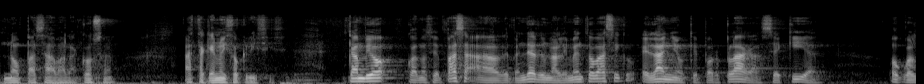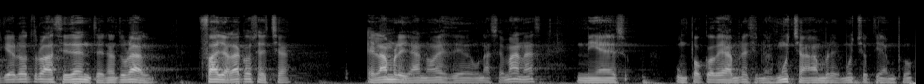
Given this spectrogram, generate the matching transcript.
no pasaba la cosa, hasta que no hizo crisis. Cambio, cuando se pasa a depender de un alimento básico, el año que por plaga, sequía o cualquier otro accidente natural falla la cosecha, el hambre ya no es de unas semanas, ni es un poco de hambre, sino es mucha hambre, mucho tiempo,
